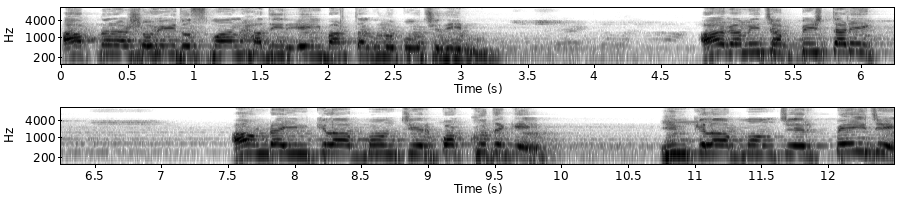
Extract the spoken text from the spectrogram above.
আপনারা শহীদ ওসমান হাদির এই বার্তাগুলো পৌঁছে দিন। আগামী ছাব্বিশ তারিখ আমরা ইনকিলাব মঞ্চের পক্ষ থেকে, ইনকিলাব মঞ্চের পেজে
